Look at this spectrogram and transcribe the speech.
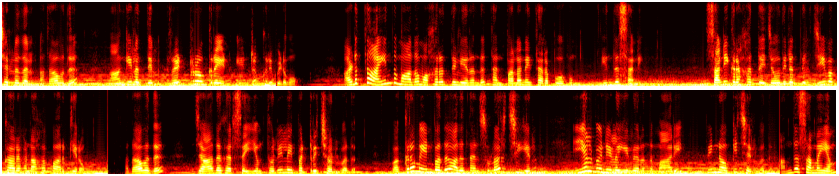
செல்லுதல் அதாவது ஆங்கிலத்தில் ரெட்ரோகிரேட் என்று குறிப்பிடுவோம். அடுத்த ஐந்து மாதம் மகரத்தில் இருந்து தன் பலனை தரப்போகும் இந்த சனி. சனி கிரகத்தை ஜோதிடத்தில் ஜீவக்காரகனாக பார்க்கிறோம். அதாவது ஜாதகர் செய்யும் தொழிலை பற்றி சொல்வது. வக்ரம் என்பது அது தன் சுழற்சியில் இயல்பு நிலையிலிருந்து மாறி பின்னோக்கி செல்வது. அந்த சமயம்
